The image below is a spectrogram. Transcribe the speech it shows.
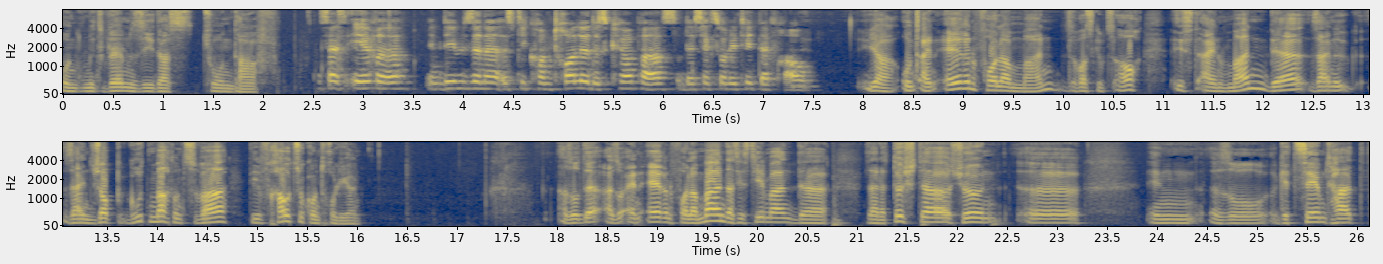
und mit wem sie das tun darf. Das heißt, Ehre in dem Sinne ist die Kontrolle des Körpers und der Sexualität der Frau. Ja, und ein ehrenvoller Mann, sowas gibt's auch, ist ein Mann, der seine, seinen Job gut macht, und zwar die Frau zu kontrollieren. Also, der, also ein ehrenvoller Mann, das ist jemand, der seine Töchter schön äh, in so gezähmt hat,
